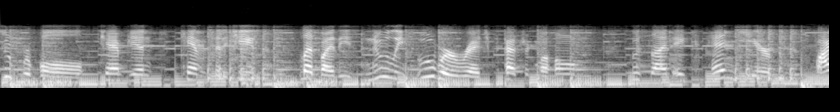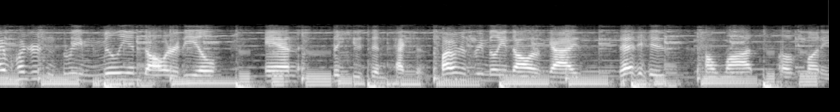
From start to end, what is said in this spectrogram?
Super Bowl champion Kansas City Chiefs, led by the newly uber rich Patrick Mahomes, who signed a 10 year, $503 million deal, and the Houston Texans. $503 million, guys. That is a lot of money.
